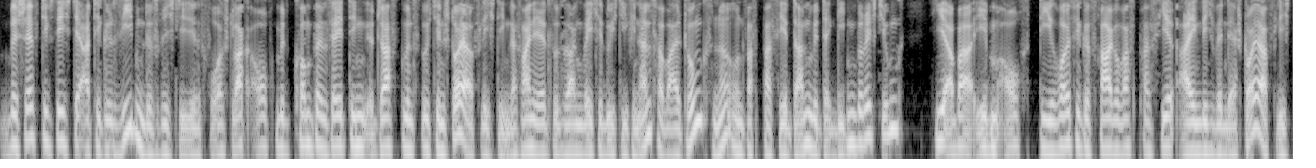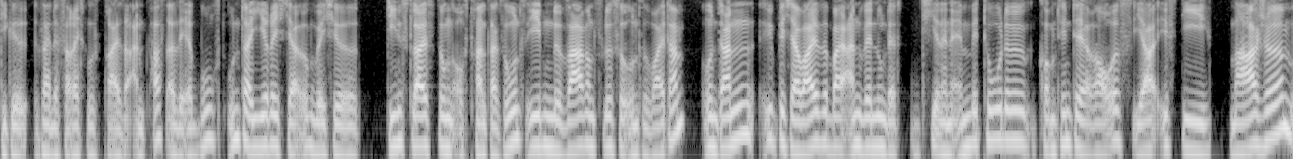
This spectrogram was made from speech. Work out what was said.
beschäftigt sich der Artikel 7 des Richtlinienvorschlags auch mit Compensating Adjustments durch den Steuerpflichtigen. Das waren ja jetzt sozusagen welche durch die Finanzverwaltung ne? und was passiert dann mit der Gegenberichtigung. Hier aber eben auch die häufige Frage, was passiert eigentlich, wenn der Steuerpflichtige seine Verrechnungspreise anpasst. Also er bucht unterjährig ja irgendwelche Dienstleistungen auf Transaktionsebene, Warenflüsse und so weiter. Und dann üblicherweise bei Anwendung der TNM-Methode kommt hinterher raus, ja, ist die Marge,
